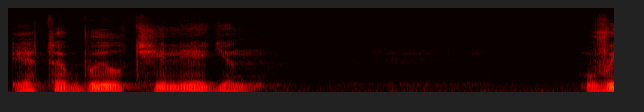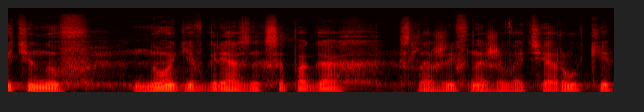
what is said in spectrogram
Это был Телегин. Вытянув ноги в грязных сапогах, сложив на животе руки,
